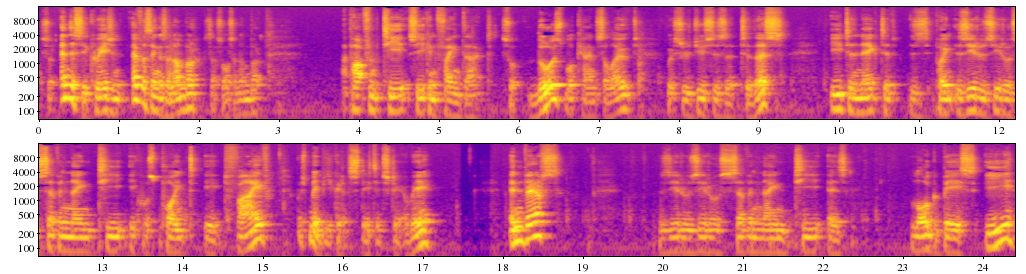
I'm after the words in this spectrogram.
So in this equation, everything is a number, so that's also a number, apart from t, so you can find that. So those will cancel out, which reduces it to this. e to the negative 0.0079 t equals 0.85, which maybe you could have stated straight away. Inverse, 0079t is log base e,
